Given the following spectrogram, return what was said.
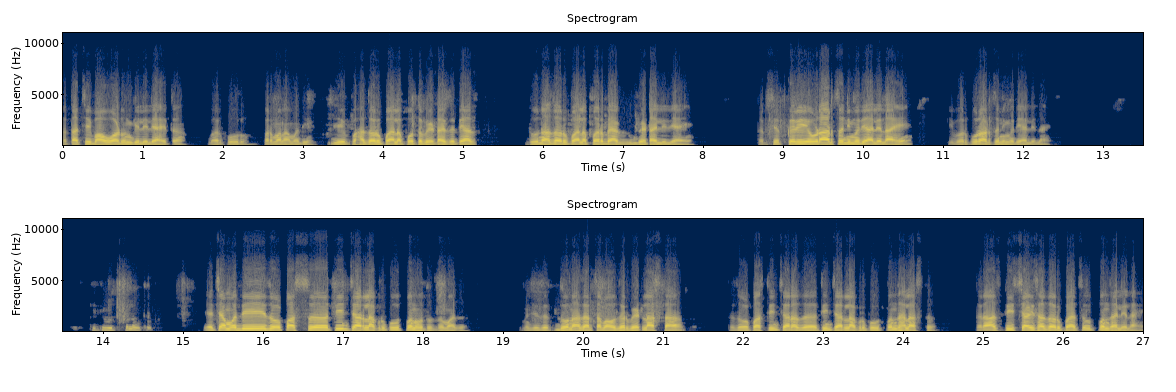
खताचे भाव वाढून गेलेले आहेत भरपूर प्रमाणामध्ये. जे हजार रुपयाला पोतं भेटायचं ते आज दोन हजार रुपयाला पर बॅग भेटायलेली आहे. तर शेतकरी एवढा अडचणीमध्ये आलेला आहे की भरपूर अडचणीमध्ये आलेला आहे. किती उत्पन्न होतं? याच्यामध्ये जवळपास तीन चार लाख रुपये उत्पन्न होत होतं माझं. म्हणजे जर दोन हजारचा भाव जर भेटला असता तर जवळपास तीन चार हजार तीन चार लाख रुपये उत्पन्न झालं असतं. तर आज तीस चाळीस हजार रुपयाचं उत्पन्न झालेलं आहे?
